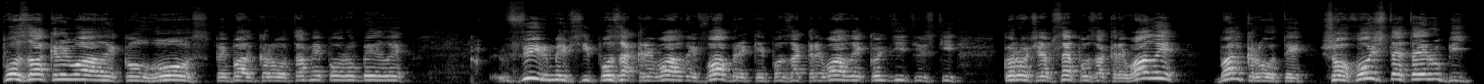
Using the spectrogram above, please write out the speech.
Позакривали колгоспи банкротами поробили. Фірми всі позакривали, фабрики позакривали, кондитерські. Коротше, все позакривали, банкроти. Що хочете, те й робіть.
